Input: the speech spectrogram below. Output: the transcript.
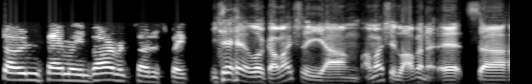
Stone family environment, so to speak. Yeah, look, I'm actually um, I'm actually loving it. It's uh,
